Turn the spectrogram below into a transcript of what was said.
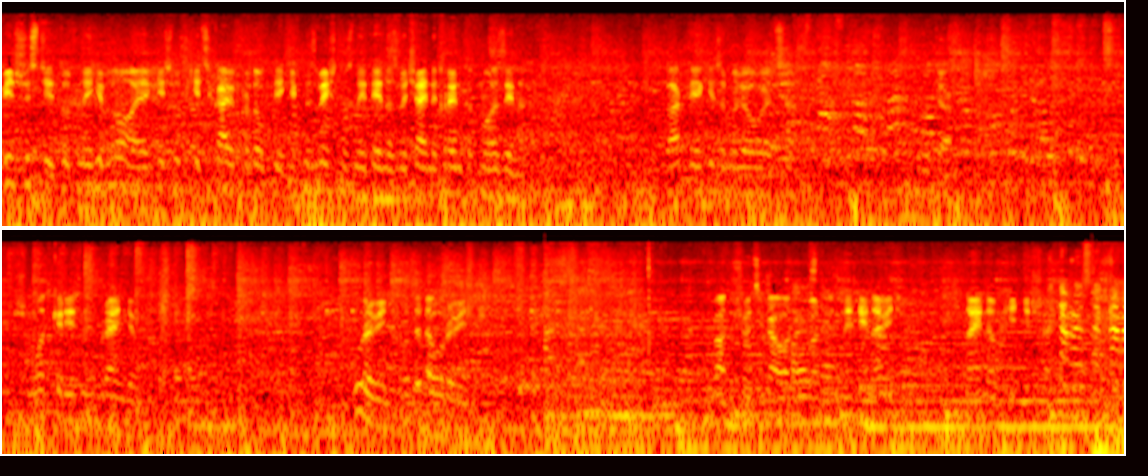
В більшості тут не гівно, а якісь такі цікаві продукти, яких незвично знайти на звичайних ринках, магазинах. Карти, які замальовуються. Крутяк. Шмотки різних брендів. Уровень. Вот это уровень. Багато чого цікавого можна знайти, навіть найнеобхідніше. Там інстаграм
